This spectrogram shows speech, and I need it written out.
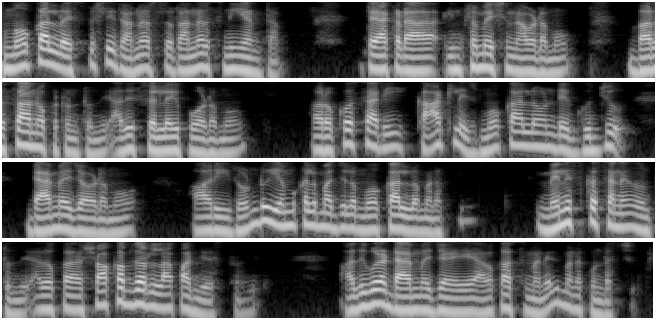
మోకాల్లో ఎస్పెషలీ రన్నర్స్లో రన్నర్స్ నీ అంటాం. అంటే అక్కడ ఇన్ఫ్లమేషన్ అవ్వడము బర్సా అని ఒకటి ఉంటుంది అది స్వెల్ అయిపోవడము ఆర్ ఒక్కోసారి కాట్లేజ్ మోకాల్లో ఉండే గుజ్జు డ్యామేజ్ అవ్వడము ఆర్ ఈ రెండు ఎముకల మధ్యలో మోకాల్లో మనకు మెనిస్కస్ అనేది ఉంటుంది. అది ఒక షాక్ అబ్జర్వర్ లా పనిచేస్తుంది. అది కూడా డ్యామేజ్ అయ్యే అవకాశం అనేది మనకు ఉండొచ్చు.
